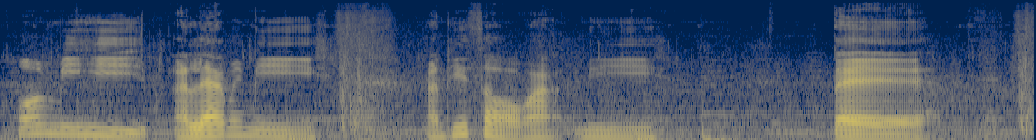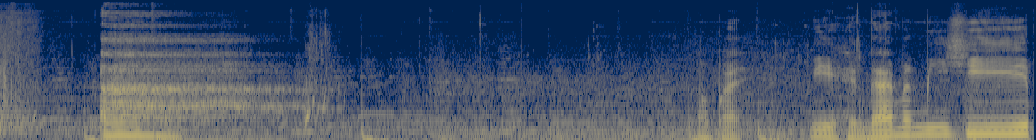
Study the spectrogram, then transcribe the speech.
เพราะว่ามีหีบอันแรกไม่มี อันที่สองอะมีแต่อ่าเอาไปนี่เห็นไหมมันมีหีบ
